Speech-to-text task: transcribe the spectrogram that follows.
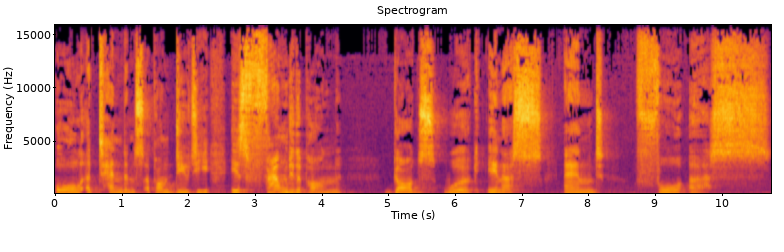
all attendance upon duty is founded upon God's work in us and for us.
